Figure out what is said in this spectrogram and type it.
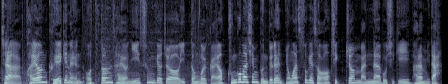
자, 과연 그에게는 어떤 사연이 숨겨져 있던 걸까요? 궁금하신 분들은 영화 속에서 직접 만나보시기 바랍니다.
